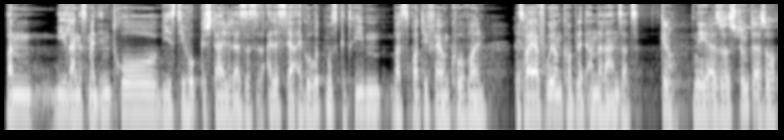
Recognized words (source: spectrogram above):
wann, wie lang ist mein Intro, wie ist die Hook gestaltet, also es ist alles sehr algorithmusgetrieben, was Spotify und Co. wollen. Das ja. war ja früher ein komplett anderer Ansatz. Genau. Nee, also das stimmt. Also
